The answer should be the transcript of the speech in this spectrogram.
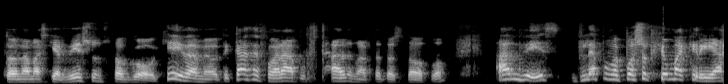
το να μας κερδίσουν στο Go. Και είδαμε ότι κάθε φορά που φτάνουμε αυτό το στόχο, αν δεις, βλέπουμε πόσο πιο μακριά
